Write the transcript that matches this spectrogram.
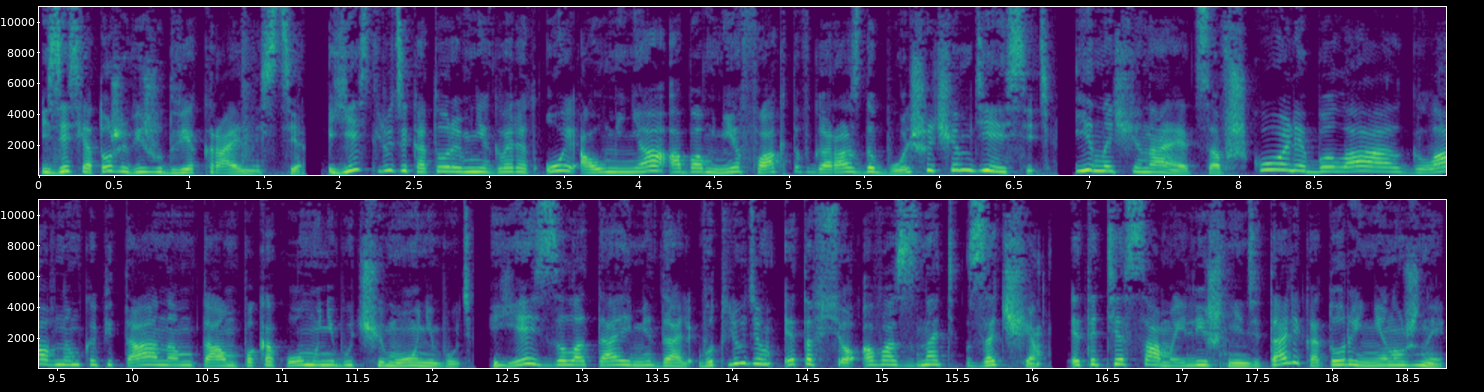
И здесь я тоже вижу две крайности. Есть люди, которые мне говорят, ой, а у меня обо мне фактов гораздо больше, чем 10. И начинается, в школе была главным капитаном там по какому-нибудь чему-нибудь. Есть золотая медаль. Вот людям это все о вас знать зачем? Это те самые лишние детали, которые не нужны.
